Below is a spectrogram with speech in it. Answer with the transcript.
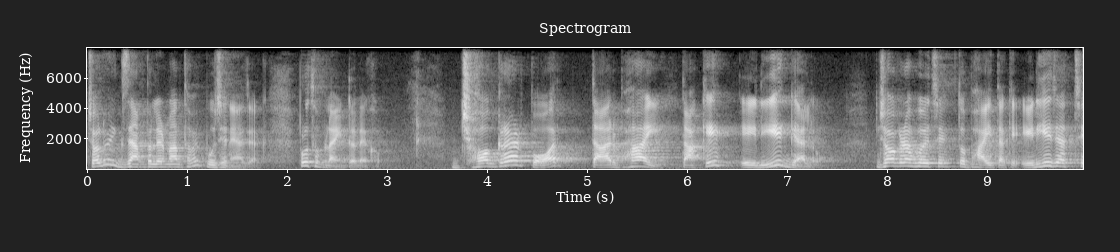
চলো এক্সাম্পলের মাধ্যমে বুঝে নেওয়া যাক। প্রথম লাইনটা দেখো। ঝগড়ার পর তার ভাই তাকে এড়িয়ে গেল। ঝগড়া হয়েছে, তো ভাই তাকে এড়িয়ে যাচ্ছে,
